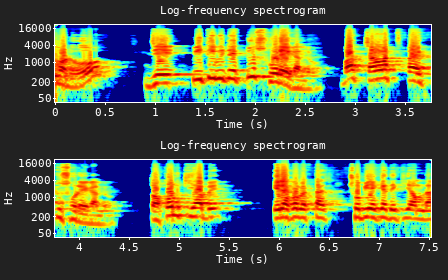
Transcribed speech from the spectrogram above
ধরো যে পৃথিবীটা একটু সরে গেল বা চাঁদটা একটু সরে গেল, তখন কি হবে? এরকম একটা ছবি এঁকে দেখি আমরা।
